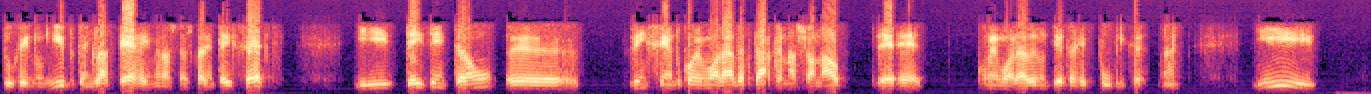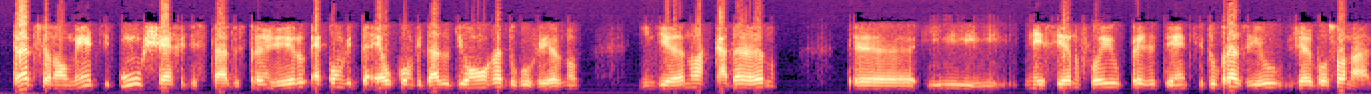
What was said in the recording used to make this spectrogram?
do Reino Unido, da Inglaterra em 1947 e desde então eh, vem sendo comemorada a data nacional é, é, comemorada no Dia da República. Né? E, tradicionalmente, um chefe de Estado estrangeiro é, é o convidado de honra do governo indiano a cada ano. É, e nesse ano foi o presidente do Brasil, Jair Bolsonaro.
